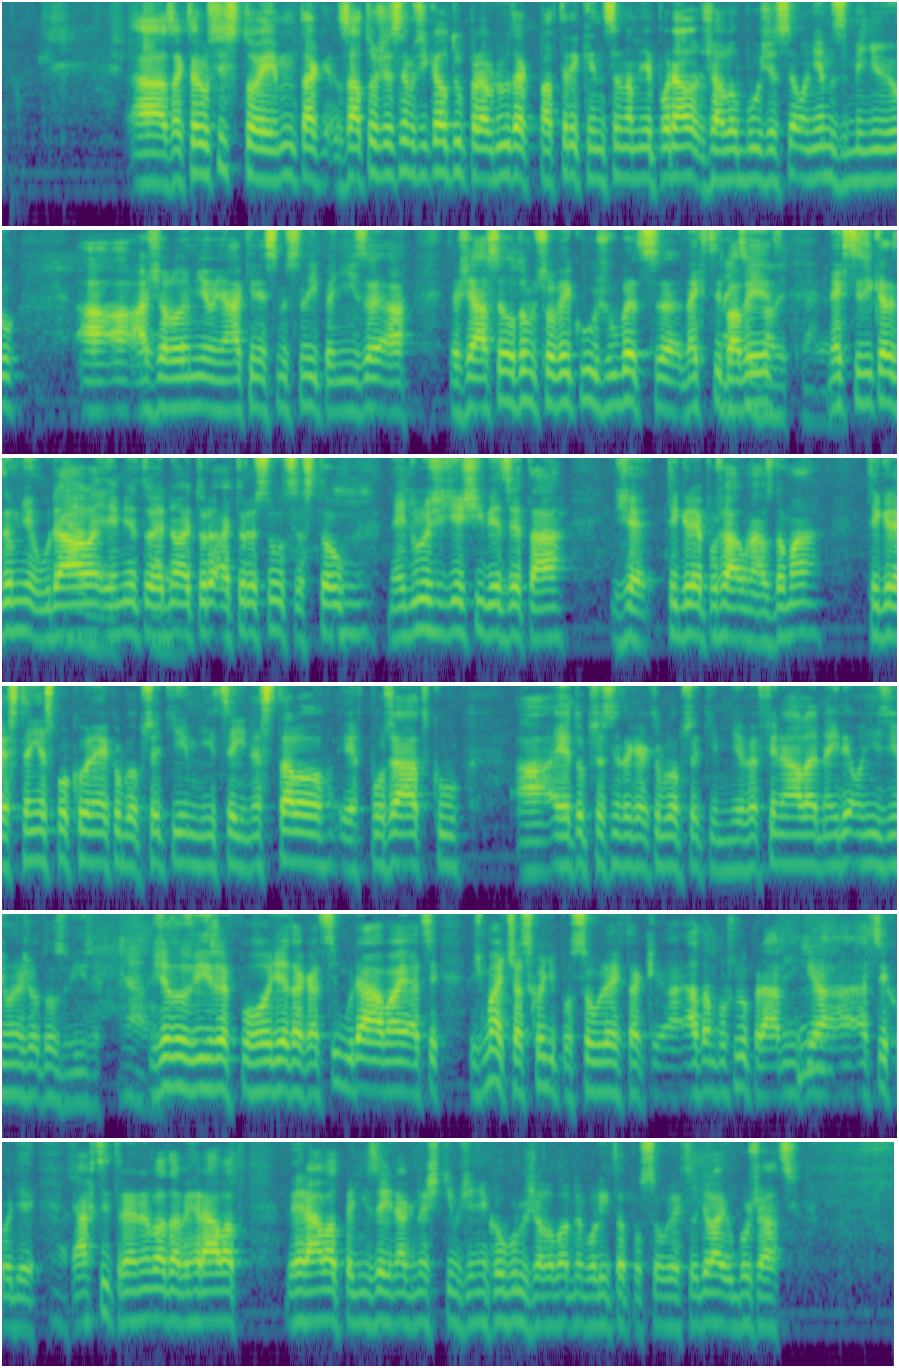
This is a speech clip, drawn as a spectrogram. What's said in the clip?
za kterou si stojím, tak za to, že jsem říkal tu pravdu, tak Patrick Kincel na mě podal žalobu, že se o něm zmiňuju a, a, a žaluje mě o nějaké nesmyslné peníze. A, takže já se o tom člověku už vůbec nechci, nechci bavit, bavit nechci říkat, kdo mě udál, je mě to jedno, ať to, ať to jde svou cestou. Hmm. Nejdůležitější věc je ta, že Tigr je pořád u nás doma, Tigr je stejně spokojený, jako byl předtím, nic se jí nestalo, je v pořádku a je to přesně tak, jak to bylo předtím. Mně ve finále nejde o nic jiného, než o to zvíře. No. Když je to zvíře v pohodě, tak ať si udávají, ať si, když mají čas chodit po soudech, tak já tam pošlu právníky hmm. a ať si chodí. Já chci trénovat a vyhrávat, vyhrávat peníze jinak, než tím, že někoho budu žalovat nebo lítat po soudech. To dělají ubožáci.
